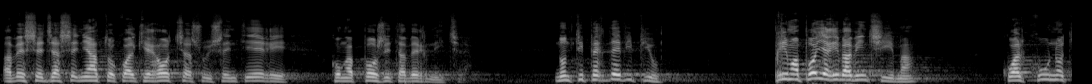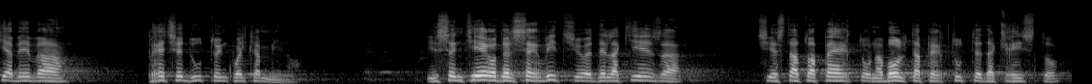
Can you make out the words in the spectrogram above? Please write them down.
avesse già segnato qualche roccia sui sentieri con apposita vernice. Non ti perdevi più. Prima o poi arrivavi in cima, qualcuno ti aveva preceduto in quel cammino. Il sentiero del servizio e della Chiesa ci è stato aperto una volta per tutte da Cristo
